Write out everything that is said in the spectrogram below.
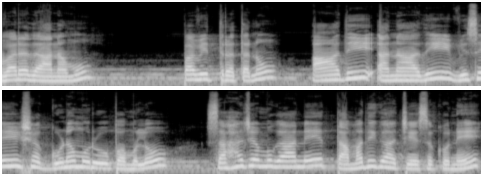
వరదానము పవిత్రతను ఆది అనాది విశేష గుణము రూపములో సహజముగానే తమదిగా చేసుకునే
